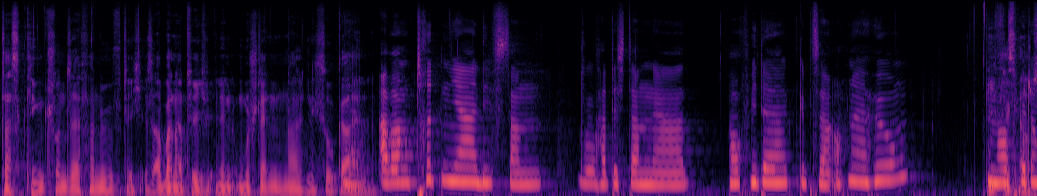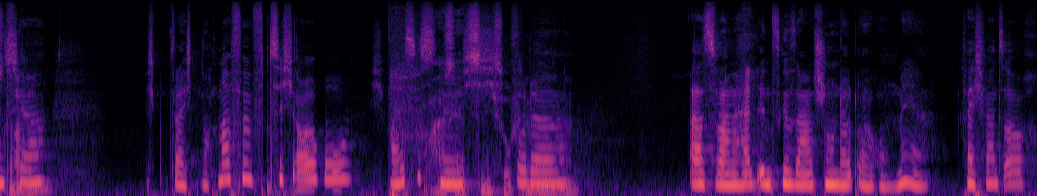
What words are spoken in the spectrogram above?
Das klingt schon sehr vernünftig, ist aber natürlich in den Umständen halt nicht so geil. Ja. Aber im dritten Jahr lief es dann, so hatte ich dann ja auch wieder, gibt es ja auch eine Erhöhung Wie im Ausbildungsjahr. Ich, vielleicht nochmal 50 Euro, ich weiß es Boah, ist nicht. jetzt nicht so viel Oder, mehr, ne? Ah, es waren halt insgesamt schon 100 Euro mehr. Vielleicht waren es auch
